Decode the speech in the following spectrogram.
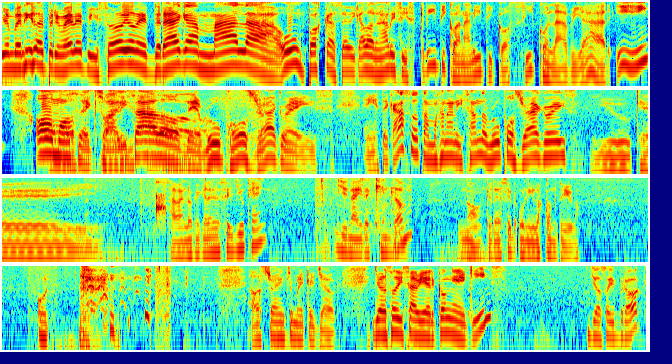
Bienvenido al primer episodio de Draga Mala, un podcast dedicado al análisis crítico, analítico, psicolabiar y homosexualizado de RuPaul's Drag Race. En este caso, estamos analizando RuPaul's Drag Race UK. ¿Saben lo que quiere decir UK? United Kingdom. No, quiere decir unidos contigo. Un- I was trying to make a joke. Yo soy Xavier con X. Yo soy Brock.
